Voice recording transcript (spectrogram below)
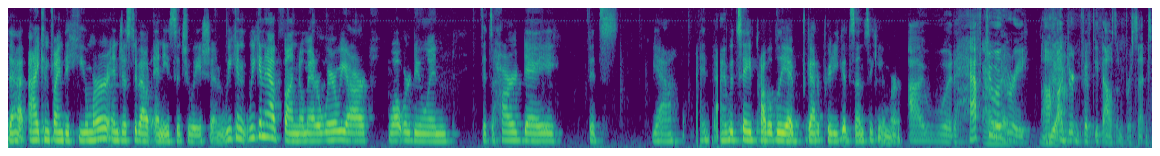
that I can find the humor in just about any situation. We can we can have fun no matter where we are, what we're doing. If it's a hard day, if it's yeah, I, I would say probably I've got a pretty good sense of humor. I would have I to would agree. A yeah. 150,000%.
